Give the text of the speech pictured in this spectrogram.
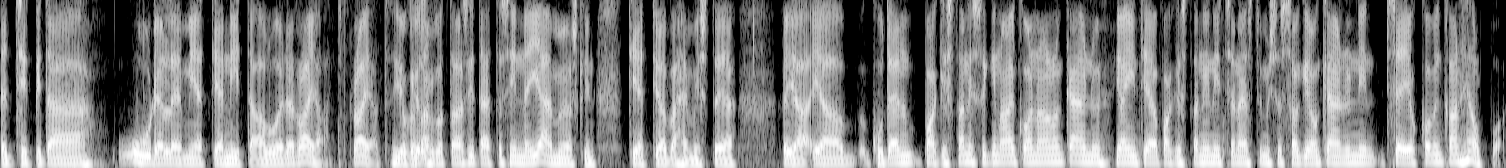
että sit pitää uudelleen miettiä niiden alueiden rajat, rajat joka Kyllä. tarkoittaa sitä, että sinne jää myöskin tiettyjä vähemmistöjä, ja, ja kuten Pakistanissakin aikoinaan on käynyt ja Intia ja Pakistanin itsenäistymisessäkin on käynyt, niin se ei ole kovinkaan helppoa.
